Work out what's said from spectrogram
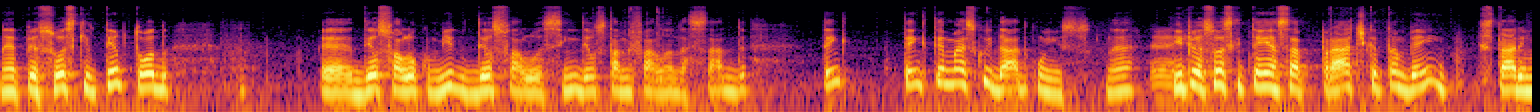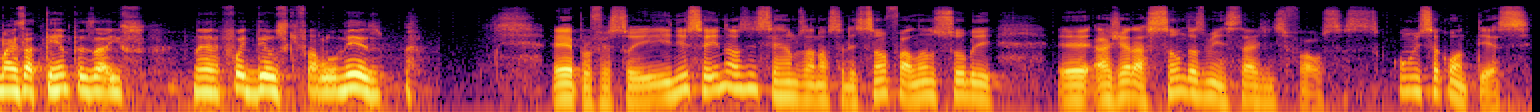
Né? Pessoas que o tempo todo, é, Deus falou comigo, Deus falou assim, Deus está me falando assado. Tem que tem que ter mais cuidado com isso. Né? É. E pessoas que têm essa prática também estarem mais atentas a isso. Né? Foi Deus que falou mesmo? É, professor, e nisso aí nós encerramos a nossa lição falando sobre é, a geração das mensagens falsas. Como isso acontece?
